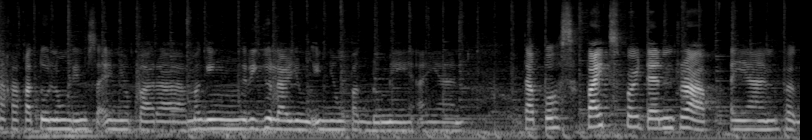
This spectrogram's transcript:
nakakatulong din sa inyo para maging regular yung inyong pagdumi. Ayan. Tapos, fights for dandruff. Ayan, pag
